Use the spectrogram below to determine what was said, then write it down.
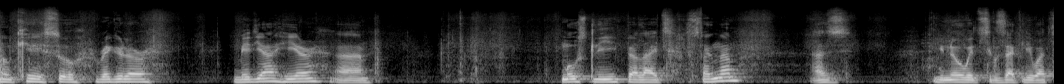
Okay, so regular media here, um, mostly perlite sphagnum, as you know it's exactly what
